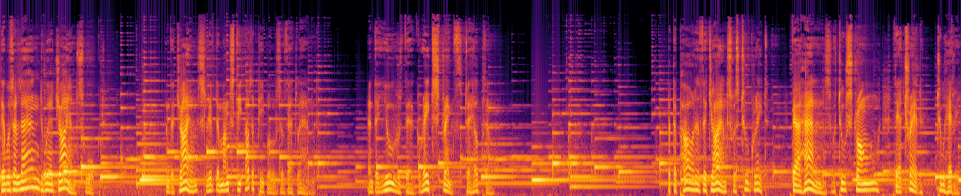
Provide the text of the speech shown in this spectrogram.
there was a land where giants walked, and the giants lived amongst the other peoples of that land, and they used their great strength to help them. But the power of the giants was too great. Their hands were too strong, their tread too heavy.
